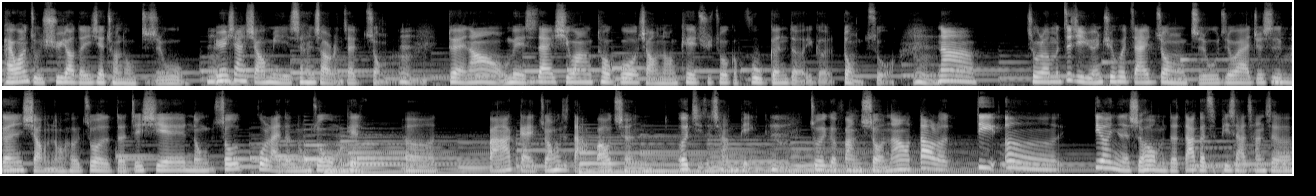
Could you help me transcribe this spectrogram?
台湾族需要的一些传统植物，嗯、因为像小米也是很少人在种，嗯，对。然后我们也是在希望透过小农可以去做个复耕的一个动作，嗯。那除了我们自己园区会栽种植物之外，就是跟小农合作的这些农收过来的农作物，我们可以呃。把它改装或是打包成二级的产品，嗯，做一个贩售。然后到了第二第二年的时候，我们的 Ducks 披萨餐车，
